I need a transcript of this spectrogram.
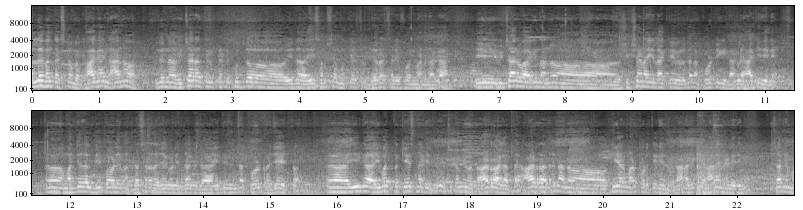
ಅಲ್ಲೇ ಬಂದು ತಗ್ಸ್ಕೊಬೇಕು ಹಾಗಾಗಿ ನಾನು ಇದನ್ನು ವಿಚಾರ ತಿಳ್ಕೊಂಡು ಖುದ್ದು ಇದು ಈ ಸಂಸ್ಥೆ ಮುಖ್ಯಸ್ಥರು ದೇವರಾಜ್ ಸರಿ ಫೋನ್ ಮಾಡಿದಾಗ, ಈ ವಿಚಾರವಾಗಿ ನಾನು ಶಿಕ್ಷಣ ಇಲಾಖೆ ವಿರುದ್ಧ ನಾನು ಕೋರ್ಟಿಗೆ ಈಗಾಗಲೇ ಹಾಕಿದ್ದೀನಿ. ಮಧ್ಯದಲ್ಲಿ ದೀಪಾವಳಿ ಮತ್ತು ದಸರಾ ರಜೆಗಳಿದ್ದಾಗ ಇದರಿಂದ ಕೋರ್ಟ್ ರಜೆ ಇತ್ತು. ಈಗ ಇವತ್ತು ಕೇಸ್ ನಡೀತು, ಹೆಚ್ಚು ಕಮ್ಮಿ ಇವತ್ತು ಆರ್ಡ್ರ್ ಆಗುತ್ತೆ. ಆರ್ಡ್ರ್ ಆದರೆ ನಾನು ಕ್ಲಿಯರ್ ಮಾಡಿಕೊಡ್ತೀನಿ ಅಂದರು. ನಾನು ಅದಕ್ಕೆ ನಾನೇನು ಹೇಳಿದ್ದೀನಿ, ಸರ್, ನಿಮ್ಮ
